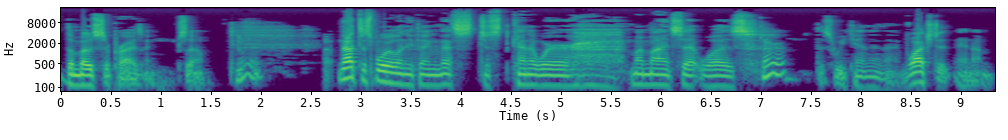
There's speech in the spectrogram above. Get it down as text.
the most surprising. So not to spoil anything, that's just kind of where my mindset was right. this weekend and I watched it and I'm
